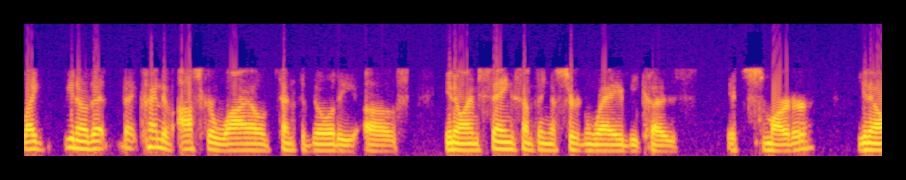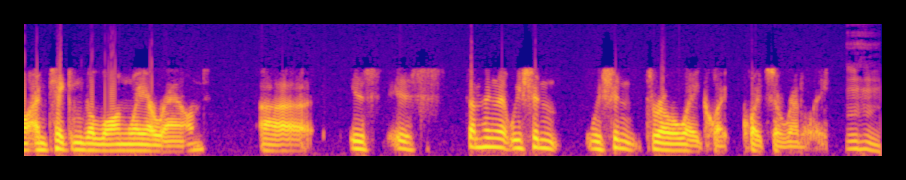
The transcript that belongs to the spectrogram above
like you know that that kind of oscar wilde sensibility of you know i'm saying something a certain way because it's smarter you know i'm taking the long way around uh, is is something that we shouldn't we shouldn't throw away quite quite so readily. Hmm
